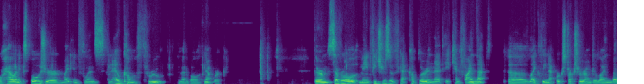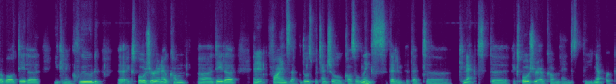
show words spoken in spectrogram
or how an exposure might influence an outcome through the metabolic network. There are several main features of NetCoupler in that it can find that uh, likely network structure underlying metabolic data. You can include uh, exposure and outcome uh, data, and it finds that those potential causal links that, that uh, connect the exposure outcome and the network.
